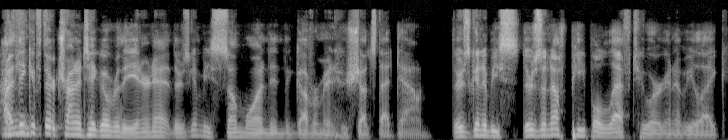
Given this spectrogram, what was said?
I, think mean, if they're trying to take over the internet, there's gonna be someone in the government who shuts that down. there's going to be there's enough people left who are going to be like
